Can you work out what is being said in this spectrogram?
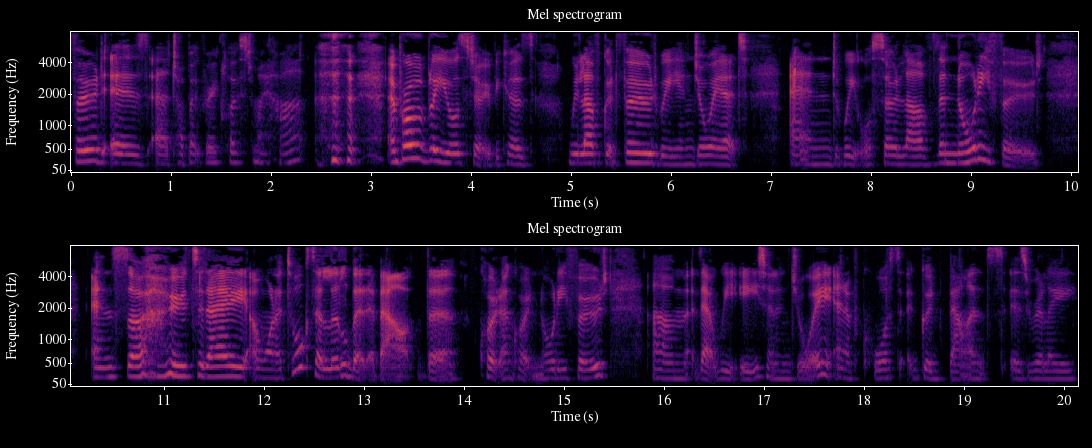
Food is a topic very close to my heart, and probably yours too, because we love good food, we enjoy it, and we also love the naughty food. And so today I want to talk a little bit about the quote unquote naughty food um, that we eat and enjoy. And of course, a good balance is really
